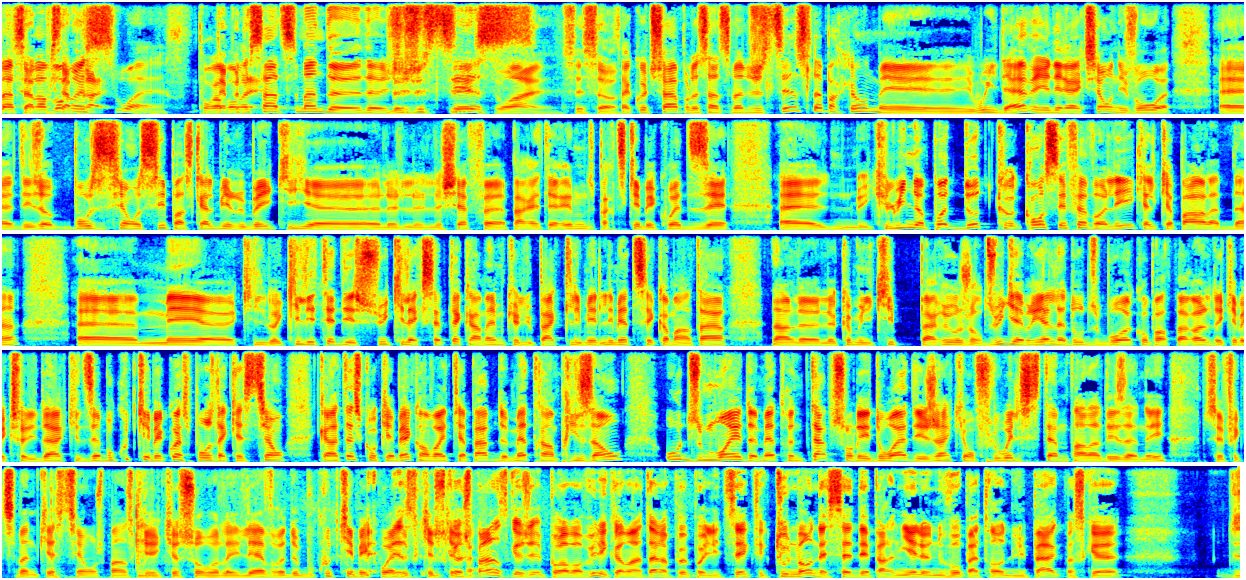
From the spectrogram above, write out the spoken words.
Ben, ça- pour avoir, ça un, ouais, pour avoir un sentiment de, de De justice, ouais, c'est ça. Ça coûte cher pour le sentiment de justice, là, par contre, mais euh, oui, d'ailleurs, il y a des réactions au niveau euh, des oppositions aussi. Pascal Bérubé, qui, euh, le, le- le chef euh, par intérim du Parti québécois, disait euh, que lui n'a pas de doute qu- qu'on s'est fait voler quelque part là-dedans, euh, mais euh, qu'il était déçu, qu'il acceptait quand même que l'UPAC limite, limite ses commentaires dans le, le communiqué paru aujourd'hui. Gabriel Nadeau-Dubois, co-porte-parole de Québec solidaire, qui disait beaucoup de Québécois se posent la question quand est-ce qu'au Québec on va être capable de mettre en prison ou du moins de mettre une tape sur les doigts des gens qui ont floué le système pendant des années? C'est effectivement une question, je pense, que, que sur les lèvres de beaucoup de Québécois Mais depuis ce quelques que je pense que pour avoir vu les commentaires un peu politiques, c'est que tout le monde essaie d'épargner le nouveau patron de l'UPAC parce que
